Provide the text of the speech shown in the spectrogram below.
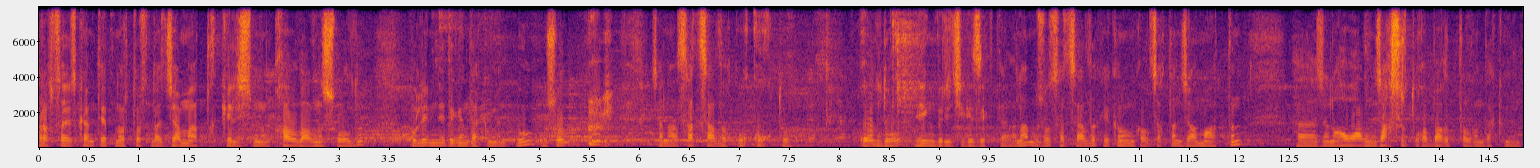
профсоюз комитетінің ортосунда жамааттык келишимдин кабыл алынышы болду бул эмне деген документ? Бұл ошол жанагы социалдык укукту колдоо эң биринчи кезекте анан ошол социалдык экономикалык жактан жамааттын жана абалын жакшыртууга багытталган документ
